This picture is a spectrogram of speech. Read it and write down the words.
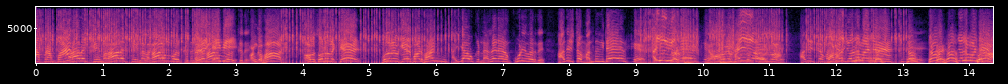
அப்புறம் மலாலக்கை மலாலக்கை நல்ல காலம் பொறுக்குது நல்ல காலம் பொறுக்குது. அங்க பார். அவன் சொல்றத கேள். முதல்வருக்கு ஏற்பாடு பண்ண ஐயாவுக்கு நல்ல நேரம் கூடி வருது. அதிர்ஷ்டம் வந்துகிட்டே இருக்கு? அதிர்ஷ்டம் சொல்ல மாட்டேன். சொல்ல மாட்டேன்.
